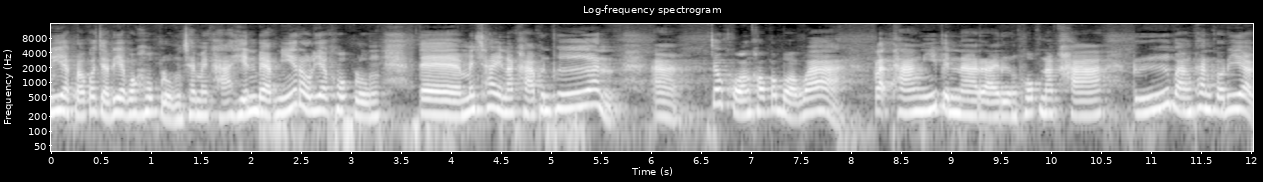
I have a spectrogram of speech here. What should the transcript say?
เรียกเราก็จะเรียกว่าฮกหลงใช่ไหมคะ เห็นแบบนี้เราเรียกฮกหลง แต่ไม่ใช่นะคะเพื่อนๆอ่าเจ้าของเขาก็บอกว่ากระถางนี้เป็นนารายเรืองภพนะคะ หรือบางท่านก็เรียก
